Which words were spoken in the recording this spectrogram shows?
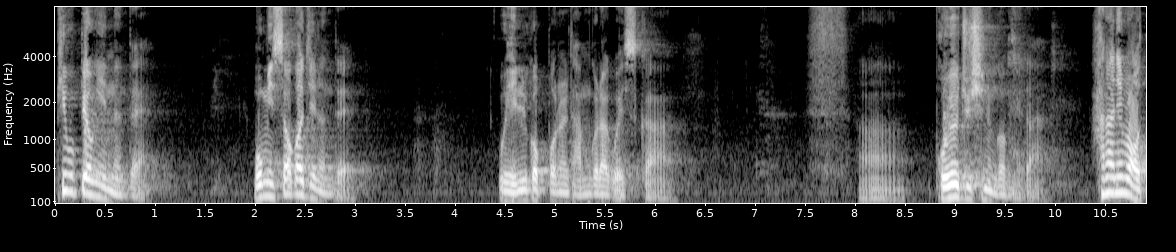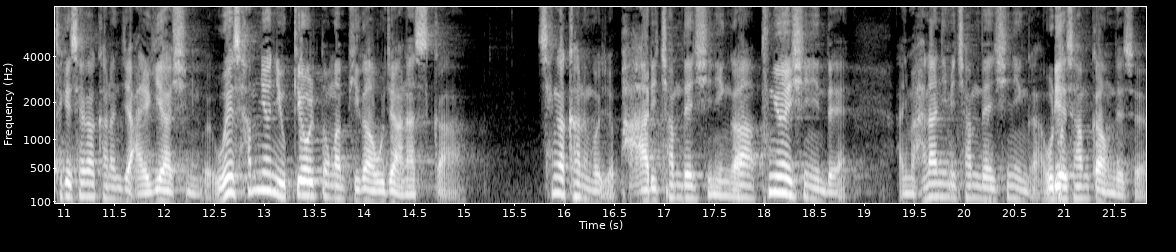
피부병이 있는데 몸이 썩어지는데 왜 일곱 번을 담그라고 했을까? 어, 보여주시는 겁니다. 하나님을 어떻게 생각하는지 알게 하시는 거예요. 왜 3년 6개월 동안 비가 오지 않았을까? 생각하는 거죠. 바알이 참된 신인가? 풍요의 신인데 아니면 하나님이 참된 신인가? 우리의 삶 가운데서요.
